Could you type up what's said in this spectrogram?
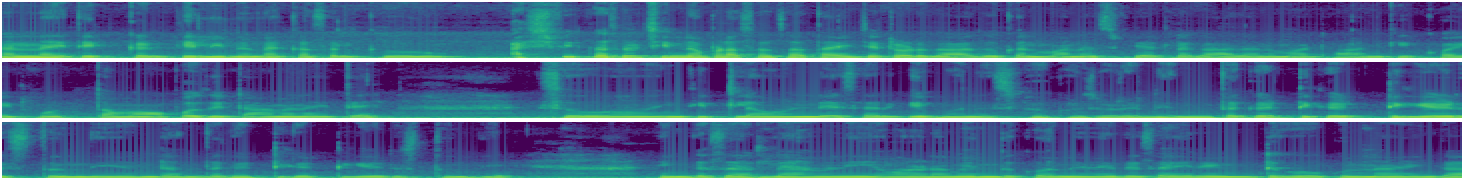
నన్ను అయితే ఎక్కడికి వెళ్ళినా నాకు అసలు అశ్విక్ అసలు చిన్నప్పుడు అసలు సతాయించేటోడు కాదు. కానీ మనస్వి అట్లా కాదనమాట. ఆయనకి క్వైట్ మొత్తం ఆపోజిట్ ఆమెనైతే. సో ఇంక ఇట్లా ఉండేసరికి మనస్వి అక్కడ చూడండి ఎంత గట్టి గట్టిగా ఏడుస్తుంది అంటే అంత గట్టి గట్టిగా ఏడుస్తుంది. ఇంకా సర్లే ఆమెని అనడం ఎందుకు? నేనైతే సైలెంట్ పోకున్నా ఇంకా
